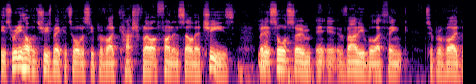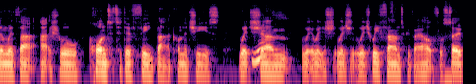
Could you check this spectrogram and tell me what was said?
It's really helpful to cheesemaker to obviously provide cash flow up front and sell their cheese, but it's also valuable, I think, to provide them with that actual quantitative feedback on the cheese which yes. um, which which which we found to be very helpful. So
